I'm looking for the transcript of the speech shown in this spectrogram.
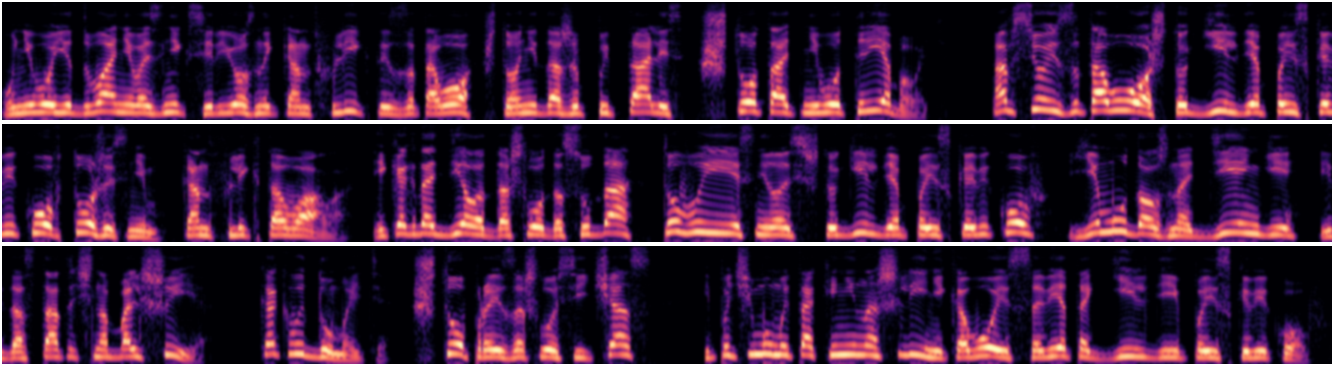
у него едва не возник серьезный конфликт из-за того, что они даже пытались что-то от него требовать. А все из-за того, что гильдия поисковиков тоже с ним конфликтовала. И когда дело дошло до суда, то выяснилось, что гильдия поисковиков ему должна деньги и достаточно большие. Как вы думаете, что произошло сейчас и почему мы так и не нашли никого из совета гильдии поисковиков?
